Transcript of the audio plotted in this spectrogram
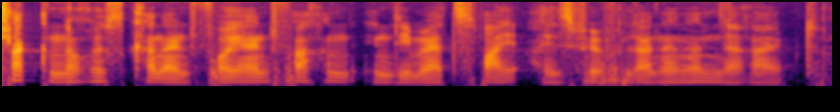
Chuck Norris kann ein Feuer entfachen, indem er zwei Eiswürfel aneinander reibt.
